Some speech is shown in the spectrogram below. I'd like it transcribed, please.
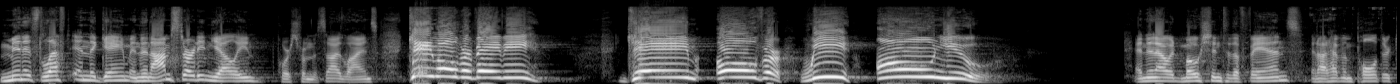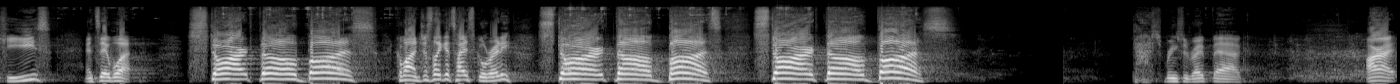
minutes left in the game, and then I'm starting yelling, of course, from the sidelines Game over, baby! Game over! We own you! And then I would motion to the fans, and I'd have them pull out their keys and say, What? Start the bus! Come on, just like it's high school. Ready? Start the bus. Start the bus. Gosh, brings me right back. All right.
